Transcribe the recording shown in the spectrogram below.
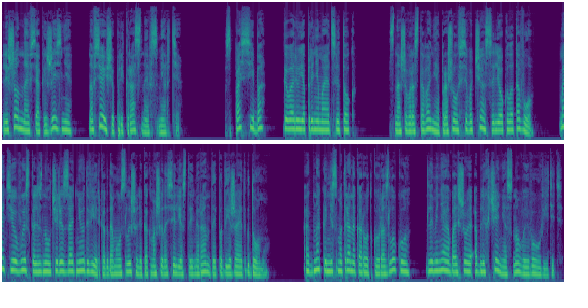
Лишенная всякой жизни, но все еще прекрасная в смерти. «Спасибо», — говорю я, принимая цветок. С нашего расставания прошел всего час или около того. Мэтью выскользнул через заднюю дверь, когда мы услышали, как машина Селеста и Миранды подъезжает к дому. Однако, несмотря на короткую разлуку, для меня большое облегчение снова его увидеть.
